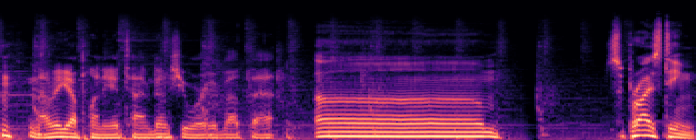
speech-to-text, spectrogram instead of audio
Now we got plenty of time. Don't you worry about that. Um, surprise team.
